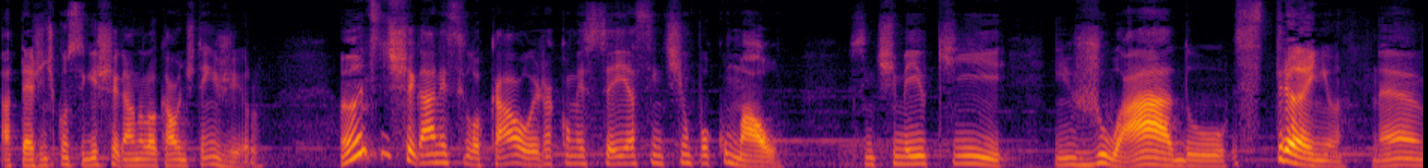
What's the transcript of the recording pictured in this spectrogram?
até a gente conseguir chegar no local onde tem gelo. Antes de chegar nesse local, eu já comecei a sentir um pouco mal. Senti meio que enjoado, estranho, né?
